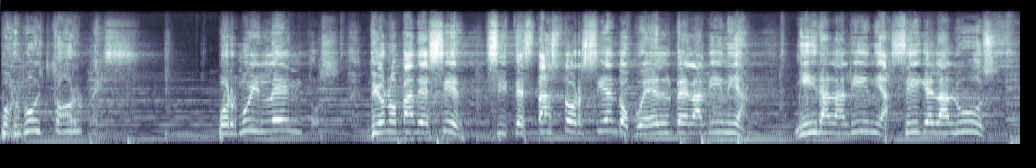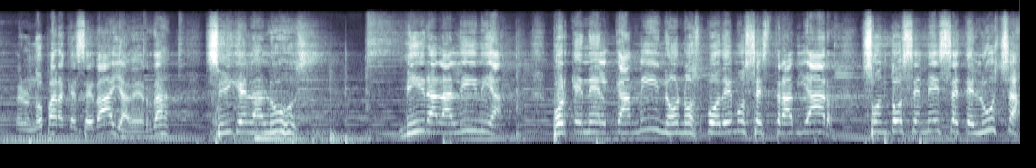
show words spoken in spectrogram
Por muy torpes, por muy lentos. Dios nos va a decir, si te estás torciendo, vuelve la línea. Mira la línea, sigue la luz. Pero no para que se vaya, ¿verdad? Sigue la luz. Mira la línea. Porque en el camino nos podemos extraviar. Son 12 meses de lucha.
